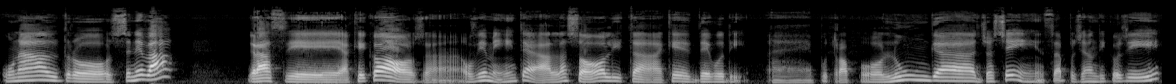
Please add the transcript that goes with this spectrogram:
Un altro se ne va, grazie a che cosa? Ovviamente alla solita, che devo dire, eh, purtroppo lunga giacenza, possiamo dire così,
